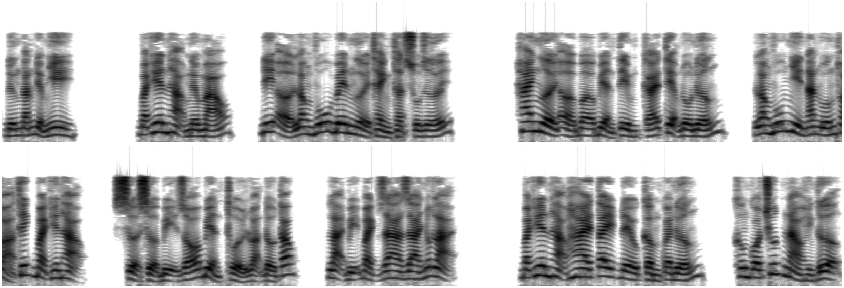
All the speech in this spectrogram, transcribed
đứng đắn điểm nhi. Bạch Hiên Hạo nếu máu, đi ở Long Vũ bên người thành thật xuống dưới. Hai người ở bờ biển tìm cái tiệm đồ nướng, Long Vũ nhìn ăn uống thỏa thích Bạch Hiên Hạo, sửa sửa bị gió biển thổi loạn đầu tóc, lại bị Bạch Gia Gia nhốt lại. Bạch Hiên Hạo hai tay đều cầm que nướng, không có chút nào hình tượng,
